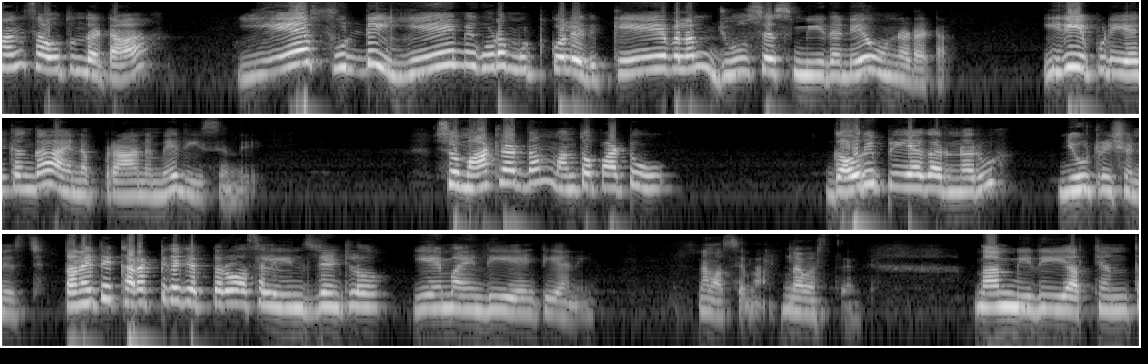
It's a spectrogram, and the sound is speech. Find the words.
మంత్స్ అవుతుందట. ఏ ఫుడ్ ఏమి కూడా ముట్టుకోలేదు. కేవలం జ్యూసెస్ మీదనే ఉన్నాడట. ఇది ఇప్పుడు ఏకంగా ఆయన ప్రాణమే తీసింది. సో మాట్లాడదాం. మనతో పాటు గౌరీప్రియ గారు ఉన్నారు న్యూట్రిషనిస్ట్. తనైతే కరెక్ట్గా చెప్తారు అసలు ఈ ఇన్సిడెంట్లో ఏమైంది ఏంటి అని. నమస్తే మ్యామ్. నమస్తే మ్యామ్ ఇది అత్యంత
